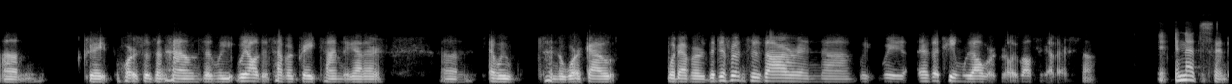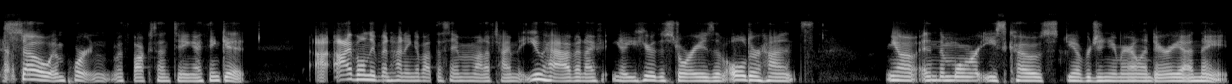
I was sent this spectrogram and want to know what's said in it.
um, great horses and hounds, and we we all just have a great time together, um, and we tend to work out whatever the differences are, and uh, we we as a team we all work really well together. So And that's Fantastic. so important with fox hunting. I think it I've only been hunting about the same amount of time that you have and I you know you hear the stories of older hunts you know in the more east coast, you know Virginia, Maryland area and they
